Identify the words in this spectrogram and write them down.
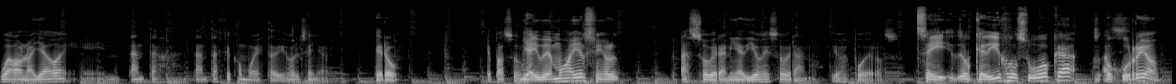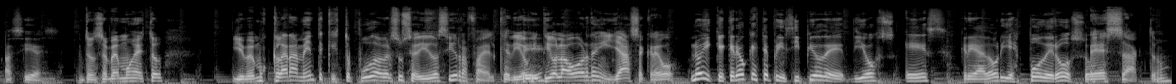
Wow, no ha hallado en tanta, tanta fe como esta, dijo el Señor. Pero, ¿qué pasó? Y ahí vemos ahí el Señor, La soberanía, Dios es soberano, Dios es poderoso. sí, lo que dijo su boca ocurrió. Así es. Entonces vemos esto y vemos claramente que esto pudo haber sucedido así, Rafael, que Dios Sí. dio la orden y ya se creó. No, y que creo que este principio de Dios es creador y es poderoso, Exacto.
